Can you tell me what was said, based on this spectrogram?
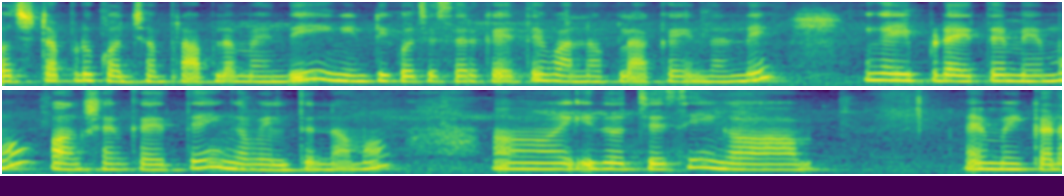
వచ్చేటప్పుడు కొంచెం ప్రాబ్లం అయింది. ఇంటికి వచ్చేసరికి అయితే వన్ ఓ క్లాక్ అయిందండి. ఇంకా ఇప్పుడైతే మేము ఫంక్షన్కి అయితే ఇంకా వెళ్తున్నాము. ఇది వచ్చేసి ఇంకా మేము ఇక్కడ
